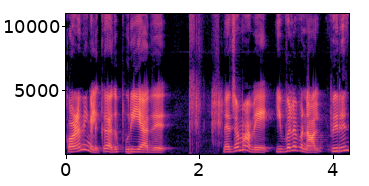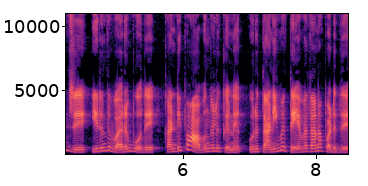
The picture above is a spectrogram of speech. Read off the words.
குழந்தைங்களுக்கு அது புரியாது. நிஜமாவே இவ்வளவு நாள் பிரிஞ்சு இருந்து வரும்போது கண்டிப்பாக அவங்களுக்குன்னு ஒரு தனிமை தேவைதானப்படுது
